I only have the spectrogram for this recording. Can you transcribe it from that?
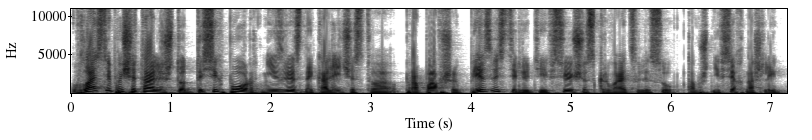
Власти посчитали, что до сих пор неизвестное количество пропавших без вести людей все еще скрывается в лесу, потому что не всех нашли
